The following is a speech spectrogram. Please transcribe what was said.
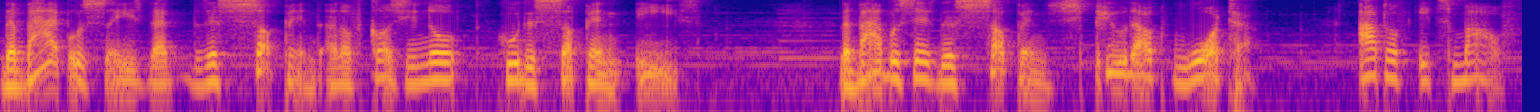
The Bible says that the serpent, and of course, you know who the serpent is. The Bible says the serpent spewed out water out of its mouth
